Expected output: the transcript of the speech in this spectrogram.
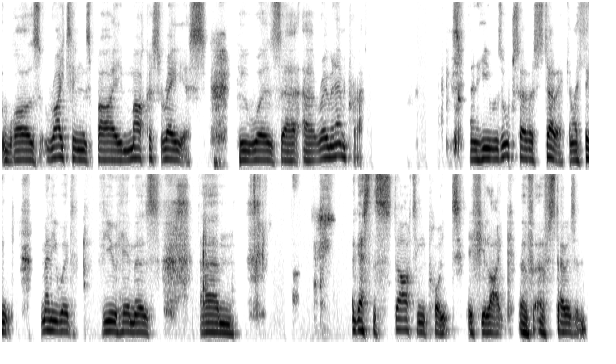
was writings by Marcus Aurelius, who was uh, a Roman emperor. And he was also a Stoic, and I think many would view him as um, I guess, the starting point, if you like, of, of Stoicism.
